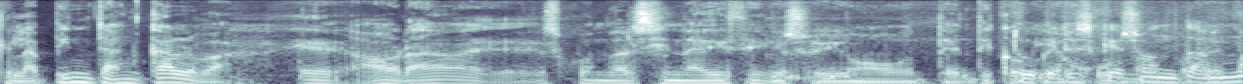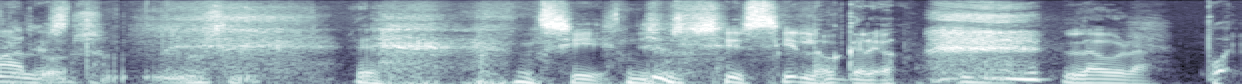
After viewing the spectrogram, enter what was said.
que la pintan calva. Eh, ahora es cuando Alsina dice que soy un auténtico ¿Tú crees que son tan malos? esto. No sé. Eh, Sí, yo sí, sí lo creo. Laura. Pues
